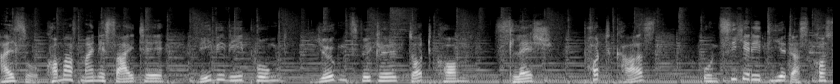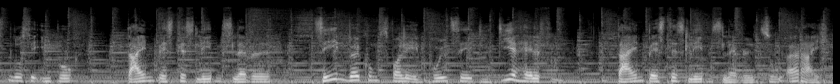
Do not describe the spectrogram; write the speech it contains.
Also komm auf meine Seite www.jürgenswickel.com slash podcast und sichere dir das kostenlose E-Book Dein bestes Lebenslevel 10 wirkungsvolle Impulse, die dir helfen, dein bestes Lebenslevel zu erreichen.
